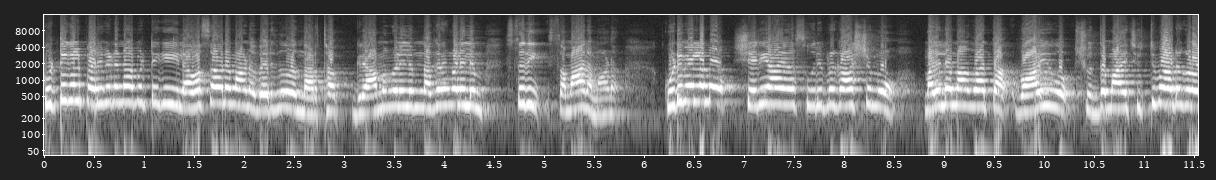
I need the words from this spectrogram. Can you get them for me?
കുട്ടികൾ പരിഗണനാ പട്ടികയിൽ അവസാനമാണ് വരുന്നതെന്നർത്ഥം. ഗ്രാമങ്ങളിലും നഗരങ്ങളിലും സ്ഥിതി സമാനമാണ്. കുടിവെള്ളമോ ശരിയായ സൂര്യപ്രകാശമോ മലിനമാകാത്ത വായുവോ ശുദ്ധമായ ചുറ്റുപാടുകളോ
